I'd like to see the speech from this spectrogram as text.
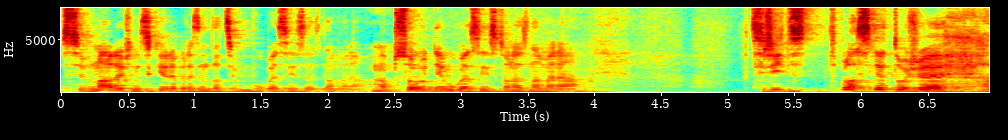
si v mládežnické reprezentaci vůbec nic neznamená. Hmm. Absolutně vůbec nic to neznamená. Chci říct vlastně to, že uh,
